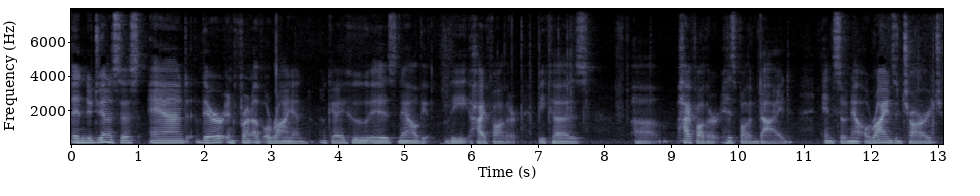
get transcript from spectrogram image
in New Genesis, and they're in front of Orion, okay, who is now the the Highfather because um, Highfather, his father died, and so now Orion's in charge,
